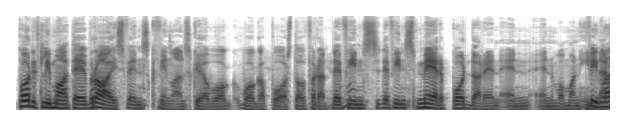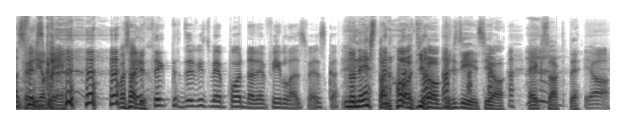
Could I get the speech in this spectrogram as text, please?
poddklimatet är bra i svensk Finland skulle jag våga, våga påstå, för att det finns, det finns mer poddar än, än, än vad man hinner följa med. Vad sa du? Jag tänkte att det finns mer poddar än finlandssvenska. Nå nästan åt, ja precis, ja, exakt det. Ja.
